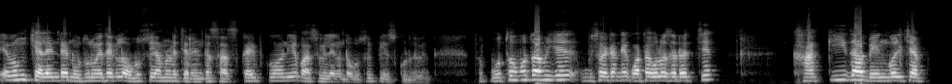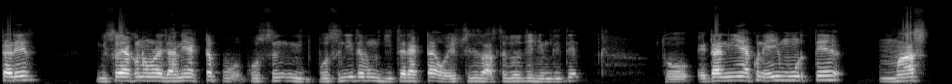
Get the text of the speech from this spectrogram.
এবং চ্যানেলটা নতুন হয়ে থাকলে অবশ্যই আপনারা চ্যানেলটা সাবস্ক্রাইব করে নিয়ে পাশে বেলাইকনটা অবশ্যই প্রেস করে দেবেন। তো প্রথমত আমি যে বিষয়টা নিয়ে কথা বলব সেটা হচ্ছে খাঁকি দা বেঙ্গল চ্যাপ্টারের বিষয় এখন আমরা জানি একটা প- প্রসেন- প্রসেনজিৎ এবং জিতের একটা ওয়েব সিরিজ আসতে চলেছে হিন্দিতে। তো এটা নিয়ে এখন এই মুহূর্তে মাস্ট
